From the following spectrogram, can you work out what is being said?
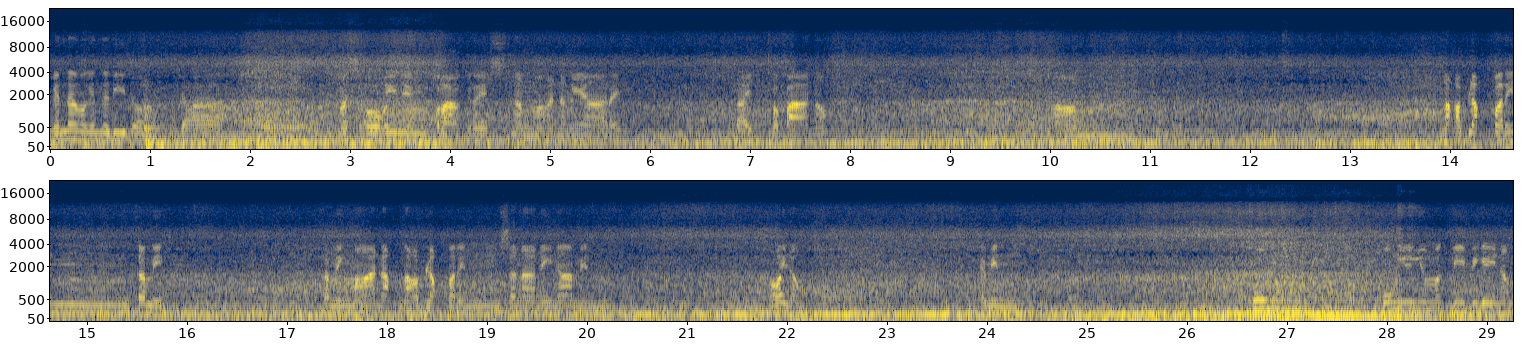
Maganda maganda dito. Tsaka mas okay na yung progress ng mga nangyayari. Kahit papano um naka-block pa rin kami. Kaming mga anak naka-block pa rin sa nanay namin. Okay lang. I mean kung kung magbibigay ng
